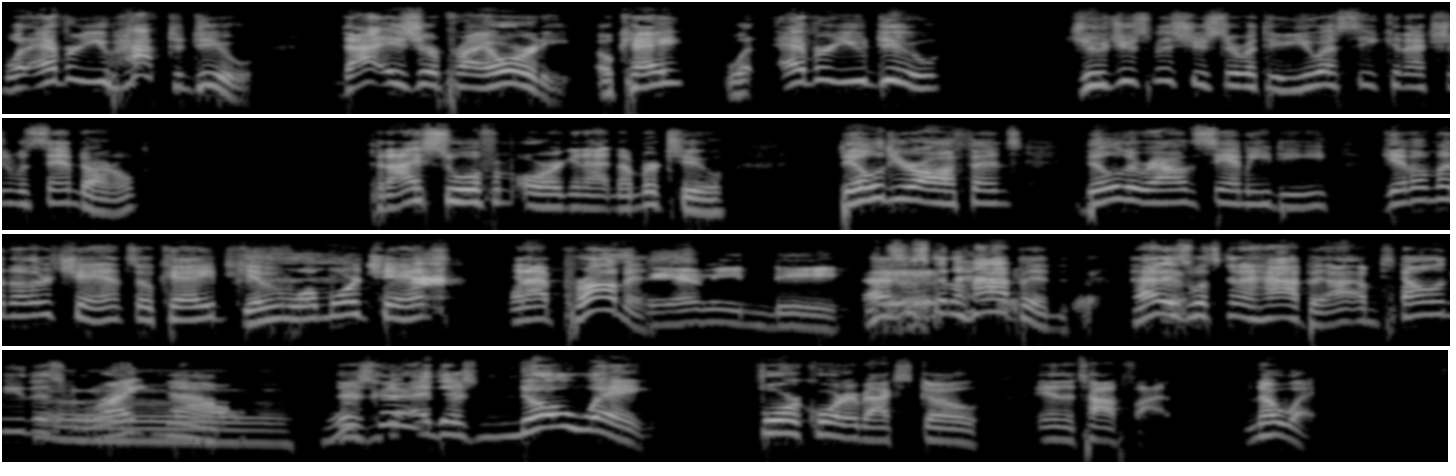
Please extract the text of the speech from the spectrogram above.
whatever you have to do. That is your priority. Okay, whatever you do, Juju Smith-Schuster with your USC connection with Sam Darnold, Penei Sewell from Oregon at number two. Build your offense, build around Sammy D, give him another chance, okay? Give him one more chance. And I promise Sammy D. that's what's going to happen. That is what's going to happen. I, I'm telling you this right now. Uh, There's okay. there's no way four quarterbacks go in the top five. No way.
